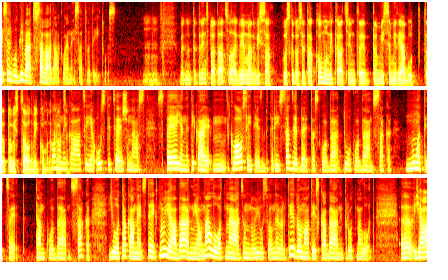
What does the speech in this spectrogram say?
es varbūt gribētu savādāk, lai mēs atvadītos. Mm -hmm. Bet, nu, te, principā, tā atslēga vienmēr visā, ko skatos, ir tā komunikācija, un tā, tam visam ir jābūt, to visu caurvīju komunikācija. Komunikācija, uzticēšanās, spēja ne tikai mm, klausīties, bet arī sadzirdēt tas, ko bēr, to, ko bērns saka, noticēt tam, ko bērns saka. Jo tā kā mēs teikt, nu jā, bērni jau melot mēdz, un nu, jūs vēl nevarat iedomāties, kā bērni prot melot. Uh, jā,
